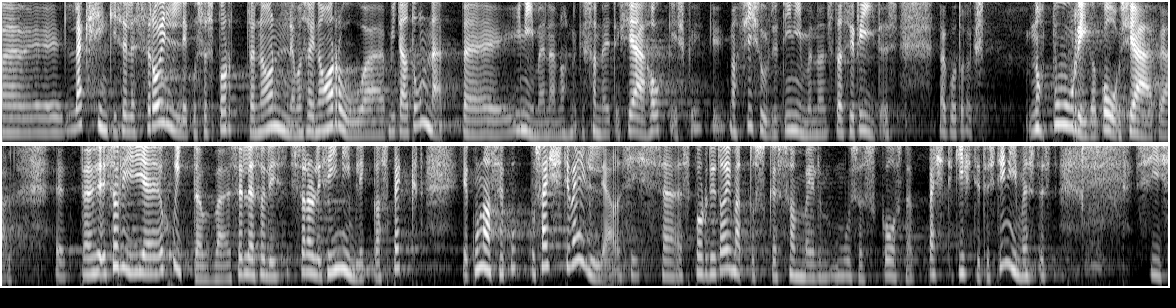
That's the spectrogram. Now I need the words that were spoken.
äh, läksingi sellesse rolli, kus see sportlane on ja ma sain aru, äh, mida tunneb inimene, noh, kes on näiteks jäähokis, kõik, noh, sisuliselt inimene on sedasi riides, nagu ta oleks noh, puuriga koos jää peal. et see oli huvitav, selles oli, seal oli see inimlik aspekt ja kuna see kukkus hästi välja, siis sporditoimetus, kes on meil muuseas, koosneb hästi kihvtidest inimestest, siis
